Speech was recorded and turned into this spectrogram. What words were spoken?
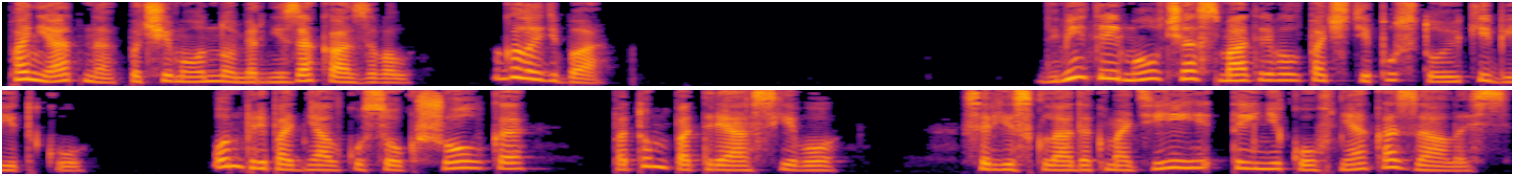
Понятно, почему он номер не заказывал. Голодьба. Дмитрий молча осматривал почти пустую кибитку. Он приподнял кусок шелка, потом потряс его. Среди складок материи тайников не оказалось.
